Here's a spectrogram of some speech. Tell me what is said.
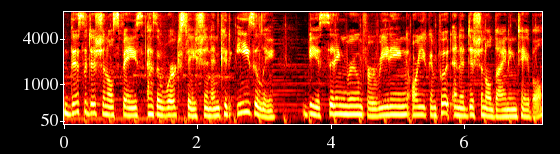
This additional space has a workstation and could easily be a sitting room for reading, or you can put an additional dining table.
